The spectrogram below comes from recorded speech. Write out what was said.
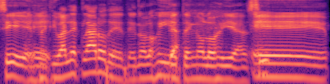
sí, el eh, Festival de Claro de tecnología. de tecnología. Sí, Eh,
